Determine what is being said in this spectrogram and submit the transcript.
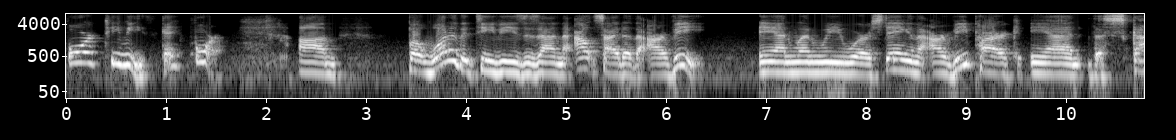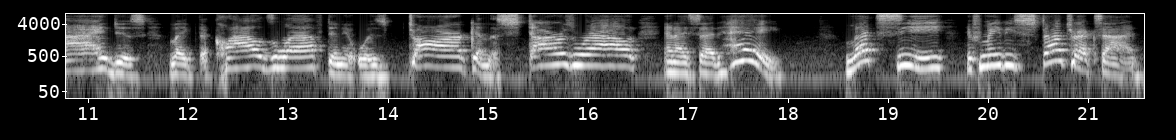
four TVs. Okay, four. Um, but one of the TVs is on the outside of the RV. And when we were staying in the RV park and the sky just like the clouds left and it was dark and the stars were out, and I said, Hey, let's see if maybe Star Trek's on.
